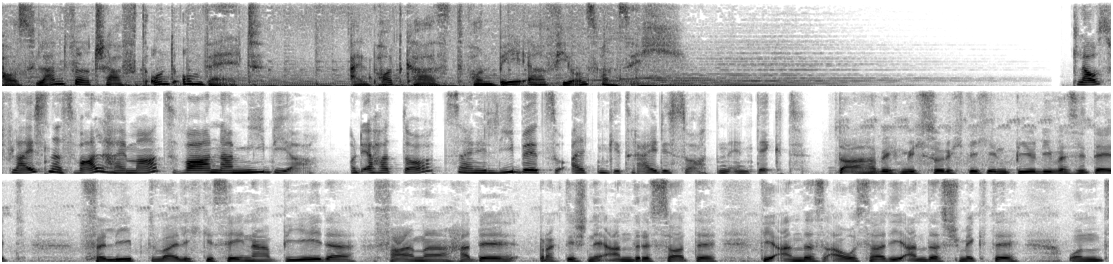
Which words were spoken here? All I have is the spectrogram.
aus Landwirtschaft und Umwelt. Ein Podcast von BR24. Klaus Fleißners Wahlheimat war Namibia und er hat dort seine Liebe zu alten Getreidesorten entdeckt. Da habe ich mich so richtig in Biodiversität verliebt, weil ich gesehen habe, jeder Farmer hatte praktisch eine andere Sorte, die anders aussah, die anders schmeckte. Und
